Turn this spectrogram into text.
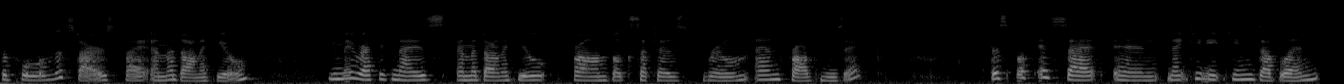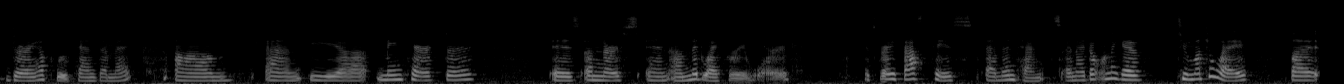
the Pull of the Stars by Emma Donoghue. You may recognize Emma Donoghue from books such as Room and Frog Music. This book is set in 1918 Dublin during a flu pandemic, um, and the uh, main character is a nurse in a midwifery ward. It's very fast paced and intense, and I don't want to give too much away, but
